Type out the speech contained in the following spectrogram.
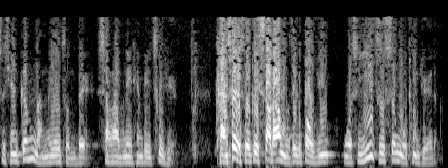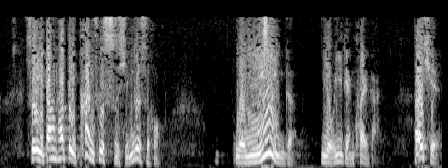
事先根本没有准备。萨达姆那天被处决，坦率的说，对萨达姆这个暴君，我是一直深恶痛绝的。所以当他被判处死刑的时候，我隐隐的有一点快感，而且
